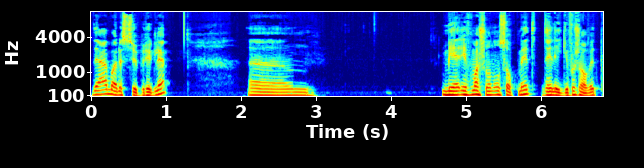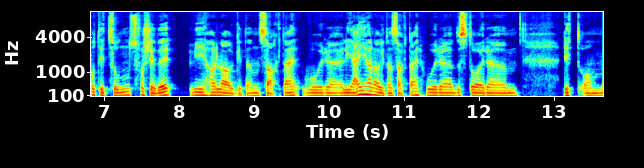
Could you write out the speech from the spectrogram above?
det er bare superhyggelig. Uh, mer informasjon om SwapMeet det ligger for så vidt på Tidssonens forsider. Vi har laget en sak der hvor, eller jeg har laget en sak der hvor eh, det står litt om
